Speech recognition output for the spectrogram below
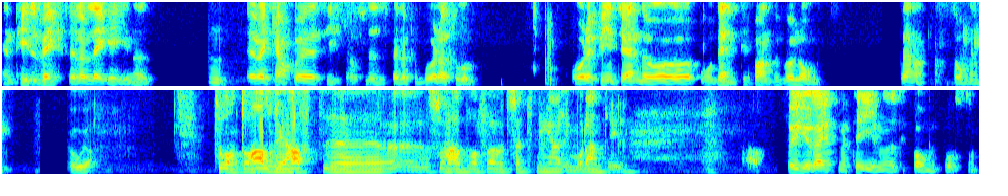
en till växel att lägga i nu. Mm. Det är väl kanske sista slutspelet för båda två. Och det finns ju ändå ordentlig chans att gå långt denna säsongen. Oh ja. Toronto har aldrig haft eh, så här bra förutsättningar i modern tid. Ja, 4-1 med 10 minuter kvar mot Boston.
